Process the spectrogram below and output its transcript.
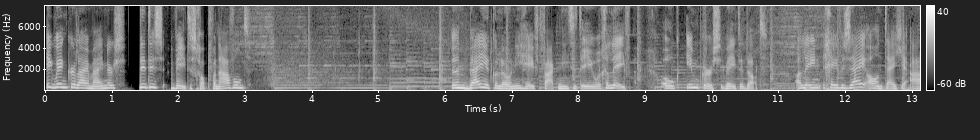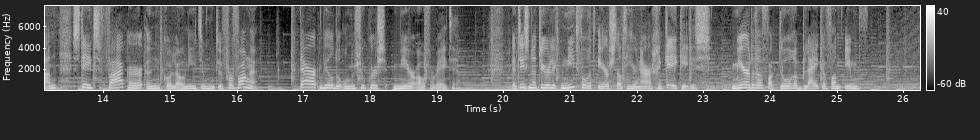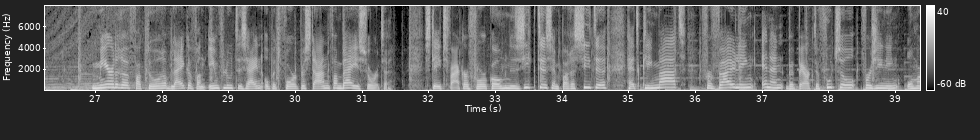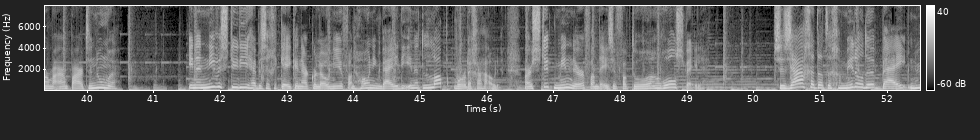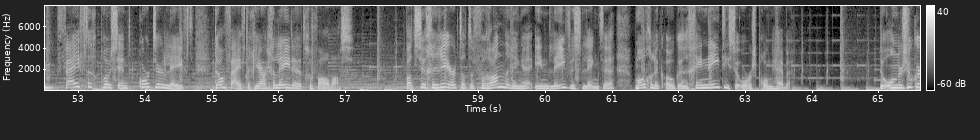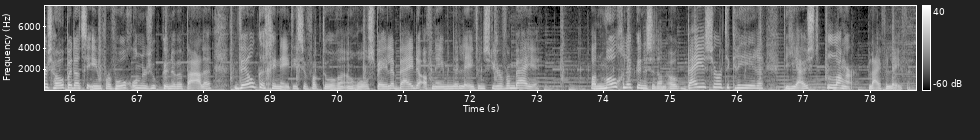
Ik ben Carlijn Meinders. Dit is Wetenschap vanavond. Een bijenkolonie heeft vaak niet het eeuwige leven. Ook imkers weten dat. Alleen geven zij al een tijdje aan steeds vaker een kolonie te moeten vervangen. Daar wilden onderzoekers meer over weten. Het is natuurlijk niet voor het eerst dat hier naar gekeken is. Meerdere factoren blijken van inv- Meerdere factoren blijken van invloed te zijn op het voortbestaan van bijensoorten. Steeds vaker voorkomende ziektes en parasieten, het klimaat, vervuiling en een beperkte voedselvoorziening, om er maar een paar te noemen. In een nieuwe studie hebben ze gekeken naar koloniën van honingbijen die in het lab worden gehouden, waar een stuk minder van deze factoren een rol spelen. Ze zagen dat de gemiddelde bij nu 50% korter leeft dan 50 jaar geleden het geval was. Wat suggereert dat de veranderingen in levenslengte mogelijk ook een genetische oorsprong hebben. De onderzoekers hopen dat ze in vervolgonderzoek kunnen bepalen welke genetische factoren een rol spelen bij de afnemende levensduur van bijen. Want mogelijk kunnen ze dan ook bijensoorten creëren die juist langer blijven leven.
